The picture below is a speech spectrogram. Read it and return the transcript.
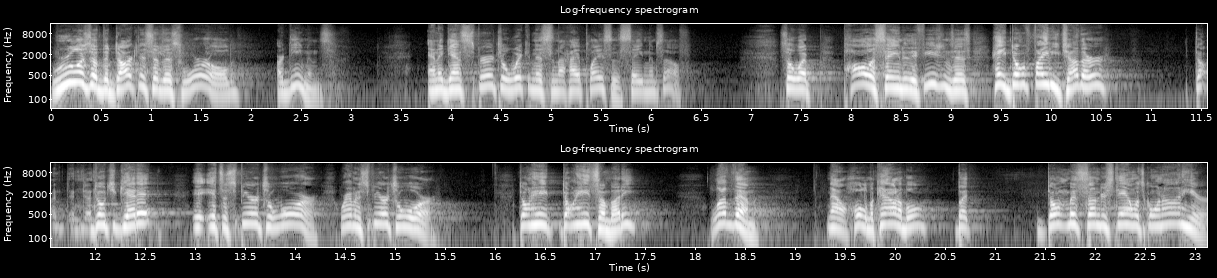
Rulers of the darkness of this world are demons, and against spiritual wickedness in the high places, Satan himself. So, what Paul is saying to the Ephesians is hey, don't fight each other. Don't, don't you get it? It's a spiritual war. We're having a spiritual war. Don't hate, don't hate somebody. Love them. Now, hold them accountable, but don't misunderstand what's going on here.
